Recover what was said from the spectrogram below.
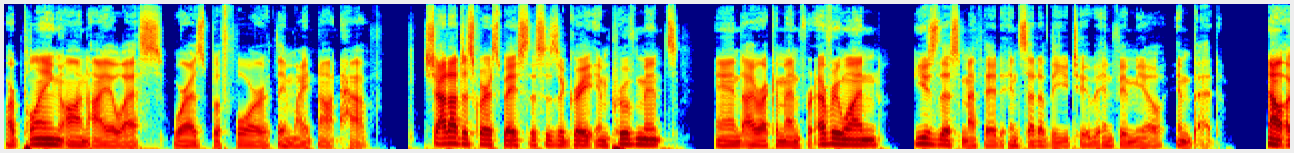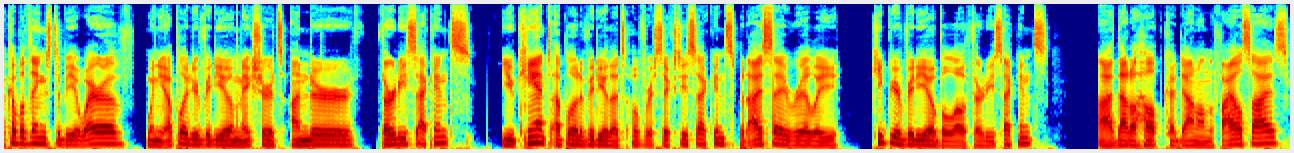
are playing on iOS, whereas before they might not have. Shout out to Squarespace. This is a great improvement, and I recommend for everyone use this method instead of the YouTube and Vimeo embed. Now, a couple things to be aware of when you upload your video, make sure it's under 30 seconds. You can't upload a video that's over 60 seconds, but I say really keep your video below 30 seconds. Uh, that'll help cut down on the file size.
